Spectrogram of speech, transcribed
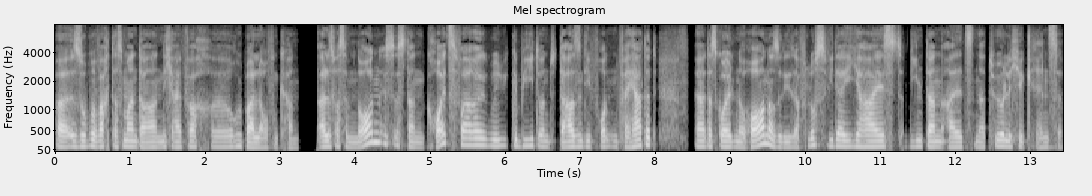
äh, so bewacht, dass man da nicht einfach äh, rüberlaufen kann. Alles, was im Norden ist, ist dann Kreuzfahrergebiet und da sind die Fronten verhärtet. Äh, das Goldene Horn, also dieser Fluss, wie der hier heißt, dient dann als natürliche Grenze.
